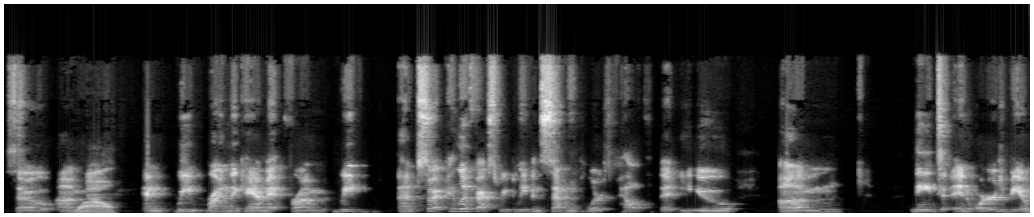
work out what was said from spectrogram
So um, wow, and we run the gamut from we um, so at PaleoFX we believe in seven pillars of health that you um, need to, in order to be a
